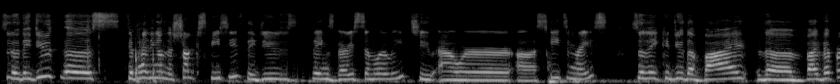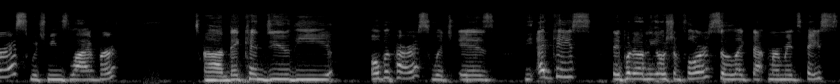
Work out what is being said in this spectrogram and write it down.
So they do this depending on the shark species. They do things very similarly to our uh, skates and rays. So they can do the vi the viviparous, which means live birth. Um, they can do the oviparous, which is the egg case. They put it on the ocean floor, so like that mermaid's pace,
